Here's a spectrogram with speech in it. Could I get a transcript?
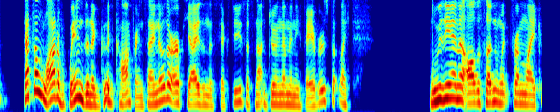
that's a lot of wins in a good conference. And I know their RPI is in the 60s. That's not doing them any favors, but like, Louisiana all of a sudden went from like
